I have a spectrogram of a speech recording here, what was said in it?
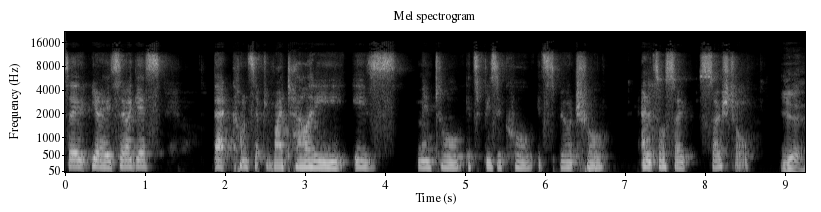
So, you know, so I guess that concept of vitality is mental, it's physical, it's spiritual, and it's also social. Yeah,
